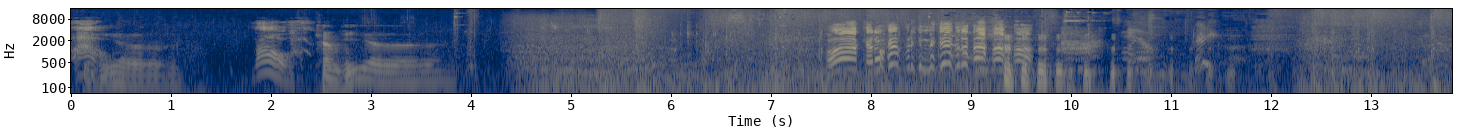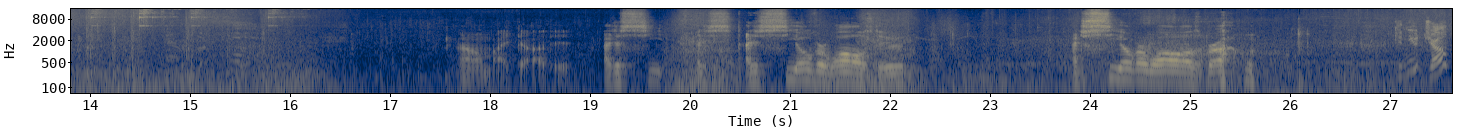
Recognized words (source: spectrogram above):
Come ow! here. No! Come here. Fuck! I don't have any mana! Oh my god, dude. I just see I just I just see over walls, dude. I just see over walls, bro. Can you jump?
